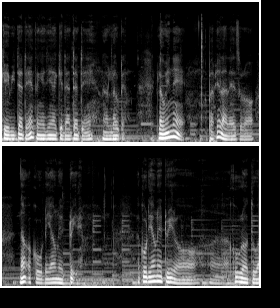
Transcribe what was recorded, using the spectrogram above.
KB တက်တယ်တငယ်ချင်းကဂီတာတက်တယ်နောက်လှုပ်တယ်လှုပ်ရင်းနဲ့ဘာဖြစ်လာလဲဆိုတော့နောက်အကိုတယောက်နဲ့တွေ့တယ်အကိုတယောက်နဲ့တွေ့တော့အခုတော့ तू က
